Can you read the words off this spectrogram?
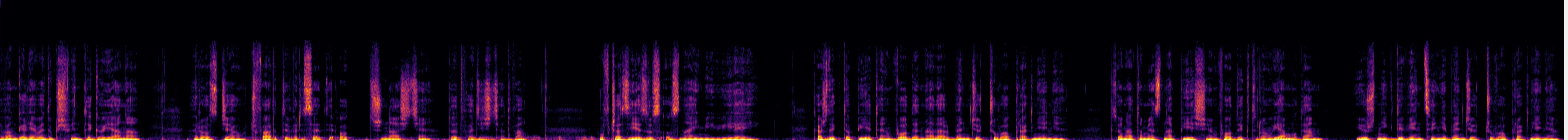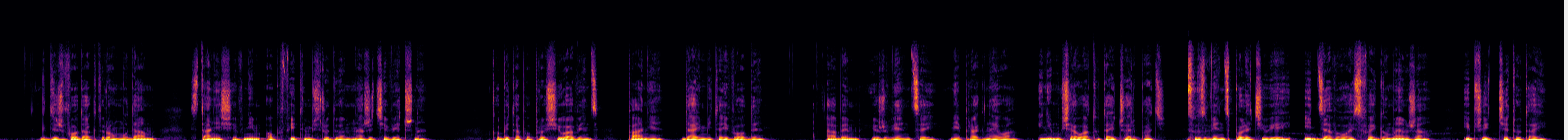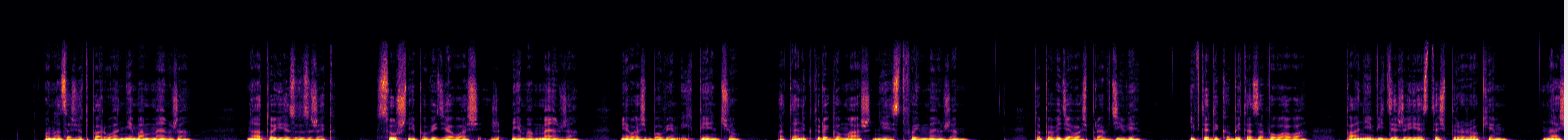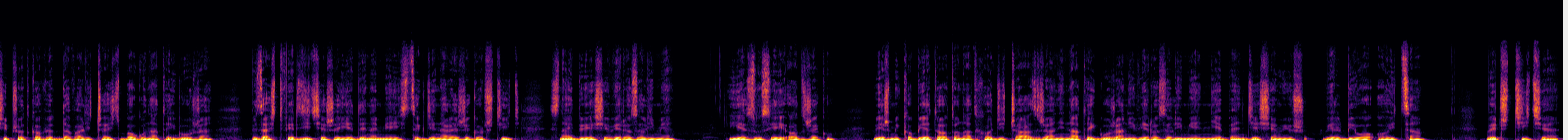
Ewangelia według świętego Jana, rozdział 4, wersety od 13 do 22. Wówczas Jezus oznajmił jej: Każdy, kto pije tę wodę, nadal będzie odczuwał pragnienie. Kto natomiast napije się wody, którą ja mu dam, już nigdy więcej nie będzie odczuwał pragnienia, gdyż woda, którą mu dam, stanie się w nim obfitym źródłem na życie wieczne. Kobieta poprosiła więc: Panie, daj mi tej wody, abym już więcej nie pragnęła i nie musiała tutaj czerpać. Jezus więc polecił jej: Idź zawołaj swojego męża i przyjdźcie tutaj. Ona zaś odparła: Nie mam męża. Na to Jezus rzekł: Słusznie powiedziałaś, że nie mam męża. Miałaś bowiem ich pięciu, a ten, którego masz, nie jest twoim mężem. To powiedziałaś prawdziwie. I wtedy kobieta zawołała: Panie, widzę, że jesteś prorokiem. Nasi przodkowie oddawali cześć Bogu na tej górze, wy zaś twierdzicie, że jedyne miejsce, gdzie należy go czcić, znajduje się w Jerozolimie. Jezus jej odrzekł: Wierz mi, kobieto, oto nadchodzi czas, że ani na tej górze, ani w Jerozolimie nie będzie się już wielbiło Ojca. Wy czcicie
